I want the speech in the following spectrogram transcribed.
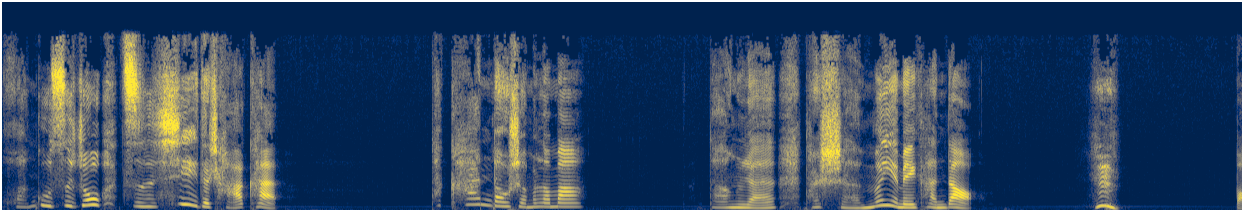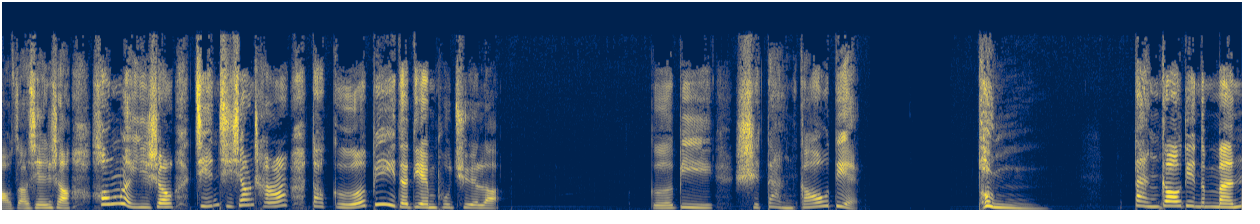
环顾四周，仔细的查看。他看到什么了吗？当然，他什么也没看到。哼！暴躁先生哼了一声，捡起香肠，到隔壁的店铺去了。隔壁是蛋糕店。砰！蛋糕店的门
